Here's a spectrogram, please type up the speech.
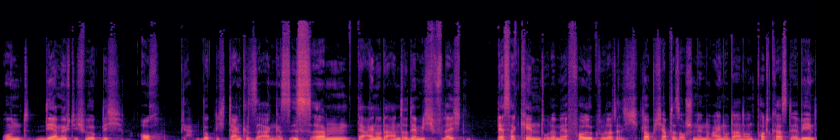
Und der möchte ich wirklich auch ja, wirklich Danke sagen. Es ist ähm, der ein oder andere, der mich vielleicht besser kennt oder mehr folgt, oder ich glaube, ich habe das auch schon in einem einen oder anderen Podcast erwähnt.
